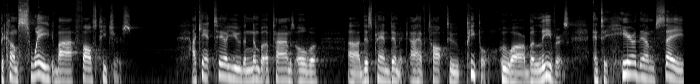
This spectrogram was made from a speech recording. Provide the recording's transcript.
become swayed by false teachers. I can't tell you the number of times over uh, this pandemic I have talked to people who are believers, and to hear them say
